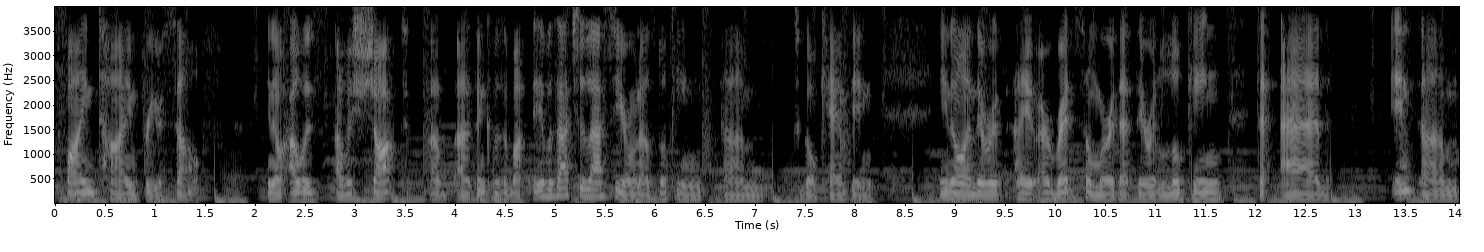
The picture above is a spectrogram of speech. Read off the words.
find time for yourself. You know, I was I was shocked. Uh, I think it was about it was actually last year when I was looking um, to go camping. You know, and there were I, I read somewhere that they were looking to add in um,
